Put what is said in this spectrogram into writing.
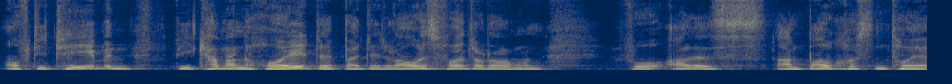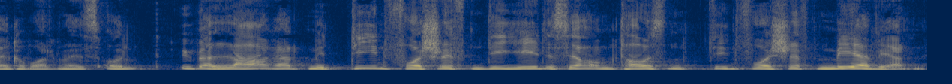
auf die Themen, wie kann man heute bei den Herausforderungen, wo alles an Baukosten teuer geworden ist und überlagert mit DIN-Vorschriften, die jedes Jahr um 1000 DIN-Vorschriften mehr werden,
